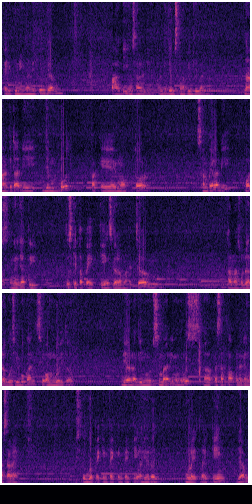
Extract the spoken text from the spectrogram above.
eh di Kuningan itu jam pagi nggak salah deh pagi jam setengah tujuan. Nah kita dijemput pakai motor sampailah di pos Jati terus kita packing segala macam karena saudara gue sibuk kan si om gue itu. Dia lagi ngurus sembari ngurus uh, peserta pendakian masalahnya. Di situ gue packing packing packing. Akhirnya mulai trekking jam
